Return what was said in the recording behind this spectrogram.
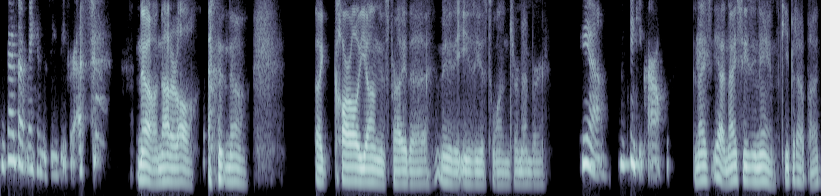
you guys aren't making this easy for us. No not at all. No. Like carl jung is probably the maybe the easiest one to remember. Yeah. Thank you carl. Nice yeah nice easy name. Keep it up bud.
